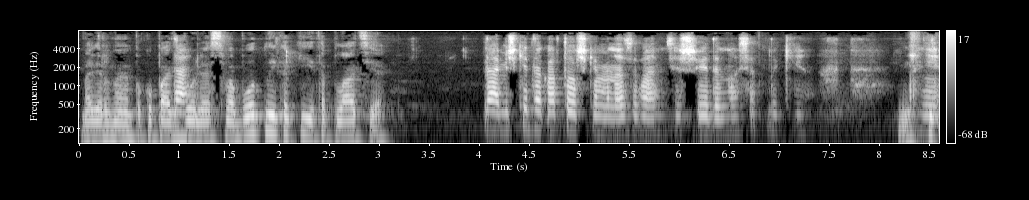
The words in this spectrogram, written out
наверное, покупать да. более свободные какие-то платья? Да, мешки для картошки мы называем, эти шведы носят такие. Мешки.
